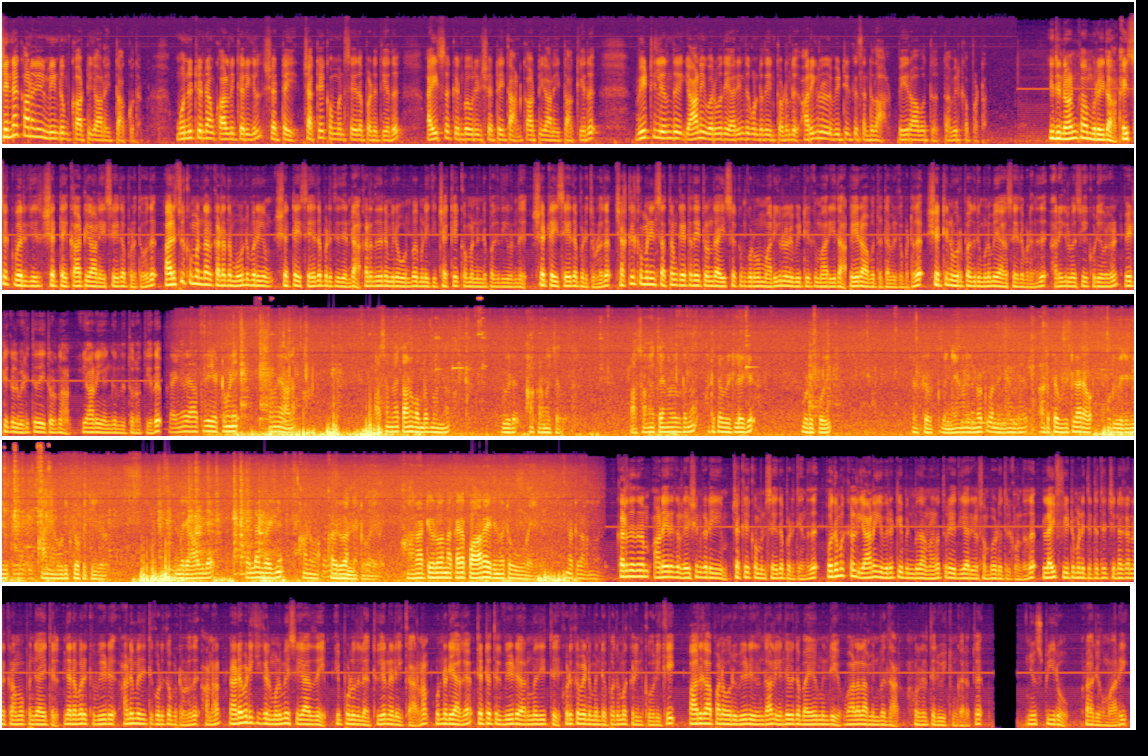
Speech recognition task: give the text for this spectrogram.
சின்னக்கானலில் மீண்டும் காட்டு யானை தாக்குதல். முன்னூற்றி இரண்டாம் காலனிக்கு அருகில் ஷெட்டை சக்கை கொம்பன் சேதப்படுத்தியது. ஐசக் என்பவரின் ஷெட்டை தான் காட்டு யானை தாக்கியது. வீட்டிலிருந்து யானை வருவதை அறிந்து கொண்டதைத் தொடர்ந்து அருகிலுள்ள வீட்டிற்கு சென்றதால் பேராபத்து தவிர்க்கப்பட்டது. இது நான்காம் முறைதான் ஐசக் வர்கீஸ் ஷெட்டை காட்டு யானை சேதப்படுத்துவது அரிசி கொம்மன் தான் கடந்த மூன்று முறையும் ஷெட்டை சேதப்படுத்தியது என்றால் கடந்த தினம் இரவு ஒன்பது மணிக்கு சக்கை கொம்மன் என்ற பகுதி வந்து ஷெட்டை சேதப்படுத்தியுள்ளது சக்கை கொம்மனின் சத்தம் கேட்டதைத் தொடர்ந்து ஐசக்கும் குடும்பம் அருகிலுள்ள வீட்டிற்கு மாறியதால் பேராபத்து தவிர்க்கப்பட்டது ஷெட்டின் ஒரு பகுதி முழுமையாக சேதப்படைந்தது அருகில் வசிக்கக்கூடியவர்கள் வேட்டுகள் வெடித்ததைத் தொடர்ந்தான் யானை அங்கிருந்து துரத்தியது കഴിഞ്ഞ രാത്രി എട്ട് മണി സമയമാണ് ആ സമയത്താണ് കൊമ്പൻ വന്ന് വീട് ആക്രമിച്ചത് ആ സമയത്ത് ഞങ്ങൾ ഇവിടുന്ന് അടുത്ത വീട്ടിലേക്ക് ഓടിപ്പോയി. ഇട്ട് പിന്നെ ഞങ്ങൾ ഇങ്ങോട്ട് വന്നില്ല. ഇവിടെ അടുത്ത വീട്ടുകാരെ കൂടി വരികയും ആനെ ഓടിക്കുകയൊക്കെ ചെയ്തത്. ഇന്ന് രാവിലെ എല്ലാം കഴിഞ്ഞ് ആണ് അവർ വന്നിട്ട് പോയത്. ആറാട്ടികൾ വന്ന് പാറ ഇരുന്നിട്ട് പോവുകയായിരുന്നു. ഇങ്ങോട്ട് കടന്നു വന്നു. கடந்த தினம் ஆணையரங்கள் ரேஷன் கடையையும் சக்கை கொம்பன் சேதப்படுத்தியிருந்தது. பொதுமக்கள் யானையை விரட்டிய பின்புதான் வனத்துறை அதிகாரிகள் சம்பவ இடத்திற்கு வந்தது. லைஃப் வீட்டுமனை திட்டத்தில் சின்னக்கண்ணர் கிராம பஞ்சாயத்தில் இந்த நபருக்கு வீடு அனுமதித்து கொடுக்கப்பட்டுள்ளது. ஆனால் நடவடிக்கைகள் முழுமை செய்யாததே இப்பொழுதுள்ள துயர்நிலை காரணம். உடனடியாக திட்டத்தில் வீடு அனுமதித்து கொடுக்க வேண்டும் என்ற பொதுமக்களின் கோரிக்கை. பாதுகாப்பான ஒரு வீடு இருந்தால் எந்தவித பயமின்றி வாழலாம் என்பதுதான் அவர்கள் தெரிவிக்கும் கருத்து. News bureau Rajakumari.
